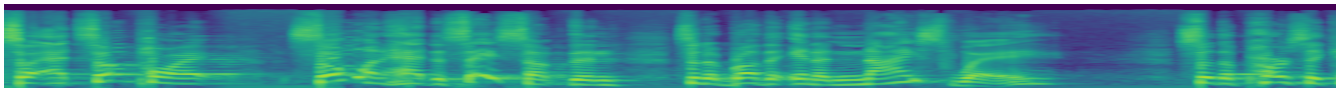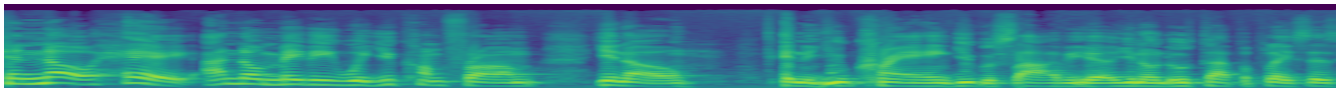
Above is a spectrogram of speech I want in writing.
So at some point, someone had to say something to the brother in a nice way so the person can know hey, I know maybe where you come from, you know, in the Ukraine, Yugoslavia, you know, those type of places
